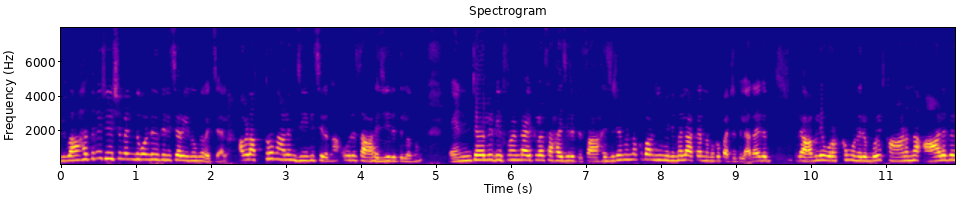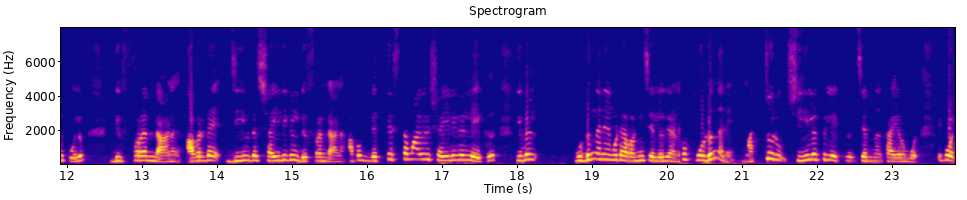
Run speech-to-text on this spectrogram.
വിവാഹത്തിന് ശേഷം എന്തുകൊണ്ട് ഇത് തിരിച്ചറിയുന്നു എന്ന് വെച്ചാൽ അവൾ അത്ര നാളും ജീവിച്ചിരുന്ന ഒരു സാഹചര്യത്തിലൊന്നും എന്റയർലി ഡിഫറെന്റ് ആയിട്ടുള്ള സാഹചര്യത്തിൽ സാഹചര്യം എന്നൊക്കെ പറഞ്ഞ് മിനിമലാക്കാൻ നമുക്ക് പറ്റത്തില്ല. അതായത് രാവിലെ ഉറക്കം ഉണരുമ്പോൾ കാണുന്ന ആളുകൾ പോലും ഡിഫറെന്റ് ആണ്. അവരുടെ ജീവിത ശൈലികൾ ഡിഫറെന്റ് ആണ്. അപ്പം വ്യത്യസ്തമായ ഒരു ശൈലികളിലേക്ക് ഇവൾ പൊടുന്നനെ അങ്ങോട്ട് ഇറങ്ങി ചെല്ലുകയാണ്. അപ്പോൾ പൊടുന്നനെ മറ്റൊരു ശീലത്തിലേക്ക് ചെന്ന് കയറുമ്പോൾ ഇപ്പോൾ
